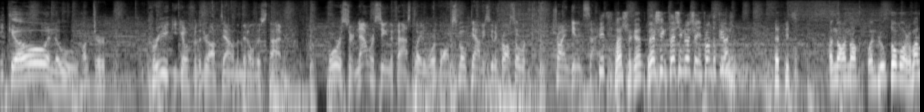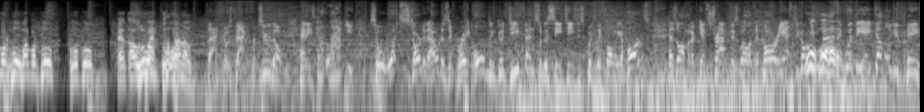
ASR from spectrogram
Nico and ooh, Hunter. Krieg, you go for the drop down in the middle this time. Forrester, now we're seeing the fast play toward long. Smoke down, he's going to cross over, try and get inside. Flash again. Flashing, flashing, Russia in front of you. That pit. One more. One more. One blue. Two more. One more blue. One more blue. Blue, blue. And out. Blue one, and two more. tunnel. Back goes back for two though, and he's got Lackey. So what started out as a great hold and good defense from the CTs is quickly falling apart as Amanek gets trapped as well at the car. He has to go Oh, combative oh. oh. with the AWP.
